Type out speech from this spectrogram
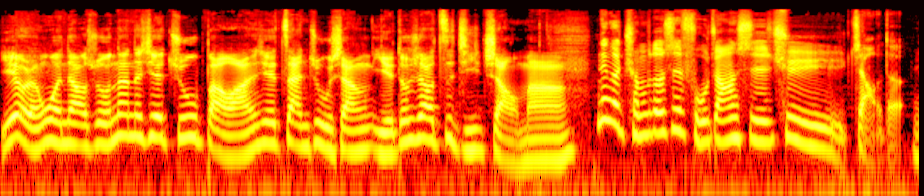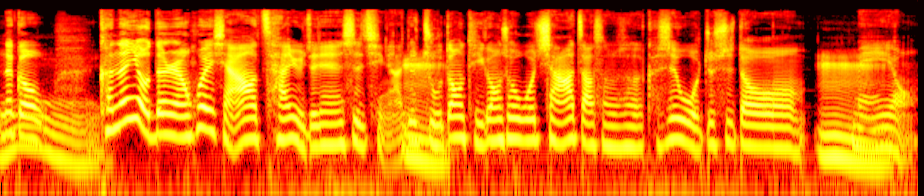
也有人问到说，那那些珠宝啊，那些赞助商也都是要自己找吗？那个全部都是服装师去找的。哦、那个可能有的人会想要参与这件事情啊，就主动提供说，我想要找什么什么，可是我就是都没有、嗯。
